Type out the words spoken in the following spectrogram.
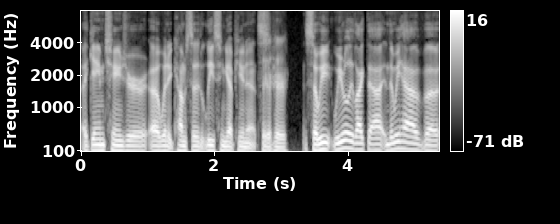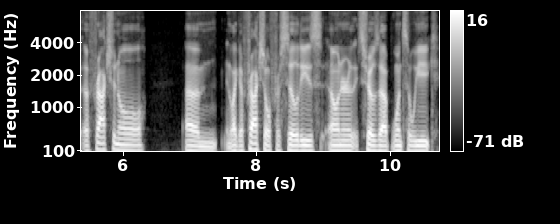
a game changer uh, when it comes to leasing up units. Mm-hmm. So we, we really like that. And then we have a, a fractional, um, like a fractional facilities owner that shows up once a week,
